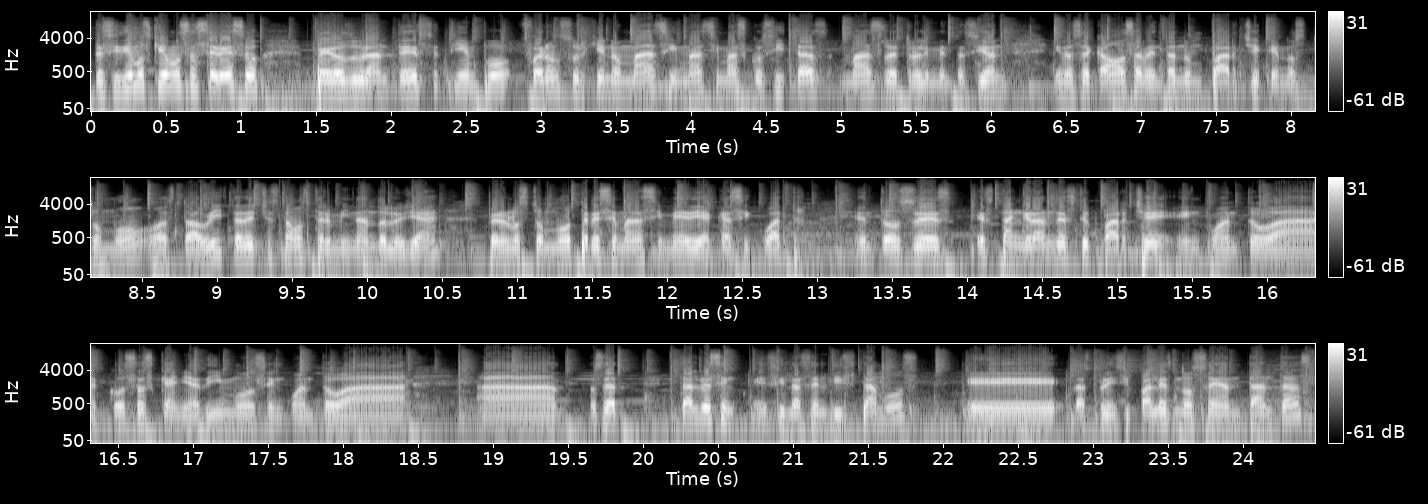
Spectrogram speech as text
decidimos que íbamos a hacer eso, pero durante este tiempo fueron surgiendo más y más y más cositas, más retroalimentación y nos acabamos aventando un parche que nos tomó, o hasta ahorita, de hecho estamos terminándolo ya, pero nos tomó tres semanas y media, casi cuatro. Entonces es tan grande este parche en cuanto a cosas que añadimos, en cuanto a o sea, tal vez si las enlistamos, eh, las principales no sean tantas,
